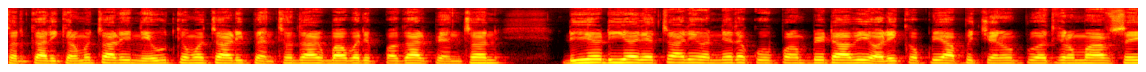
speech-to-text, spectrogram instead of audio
સરકારી કર્મચારી, નિવૃત્ત કર્મચારી, પેન્શનધારક બાબતે પગાર, પેન્શન ડીએ ડીઆર એચઆરએ અન્ય કોઈપણ અપડેટ આવે, હરેક અપડેટ આપણી ચેનલ પર કરવામાં આવશે.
